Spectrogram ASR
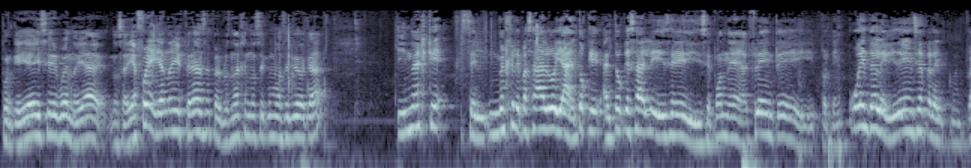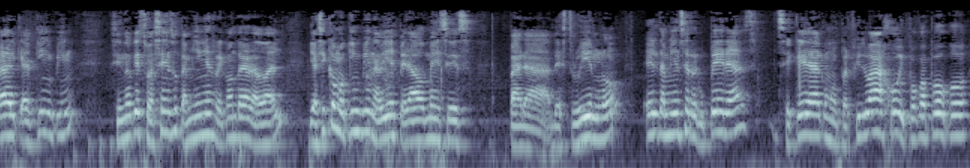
Porque ya dice, bueno, ya, o sea, ya fue, ya no hay esperanza para el personaje, no sé cómo de acá. Y no es que se, no es que le pasa algo, ya al toque, al toque sale y dice, y se pone al frente, y porque encuentra la evidencia para culpar al, al Kingpin, sino que su ascenso también es recontra gradual. Y así como Kingpin había esperado meses para destruirlo, él también se recupera, se queda como perfil bajo y poco a poco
